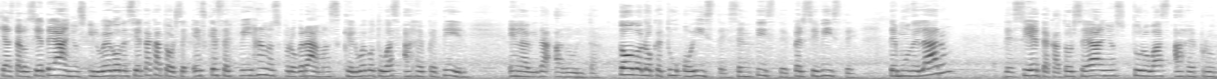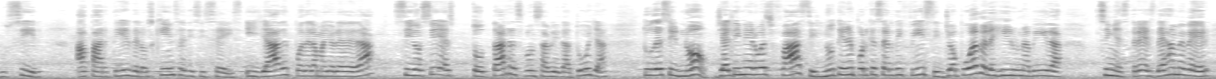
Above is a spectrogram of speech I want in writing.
que hasta los 7 años y luego de 7 a 14 es que se fijan los programas que luego tú vas a repetir en la vida adulta. Todo lo que tú oíste, sentiste, percibiste, te modelaron de 7 a 14 años, tú lo vas a reproducir a partir de los 15, 16 y ya después de la mayoría de edad, sí o sí es total responsabilidad tuya. Tú decir, no, ya el dinero es fácil, no tiene por qué ser difícil, yo puedo elegir una vida sin estrés, déjame ver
